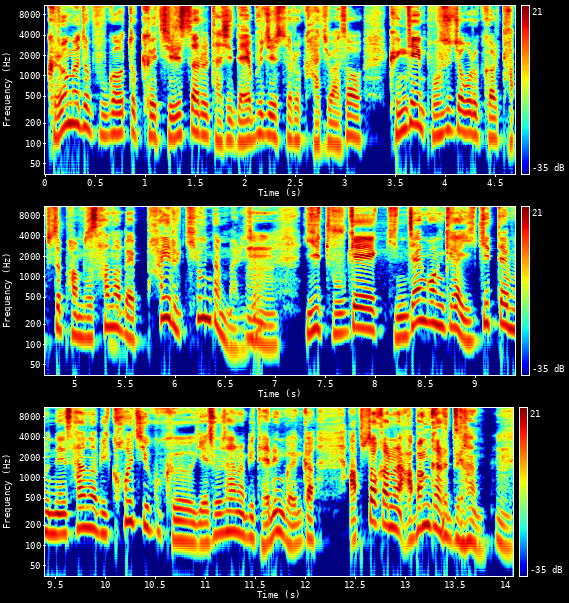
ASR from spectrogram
그럼에도 불구하고 또 그 질서를 다시 내부 질서로 가져와서 굉장히 보수적으로 그걸 답습하면서 산업의 파이를 키운단 말이죠. 음. 이두 개의 긴장 관계가 있기 때문에 산업이 커지고 그 예술 산업이 되는 거예요. 그러니까 앞서가는 아방가르드한 음.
